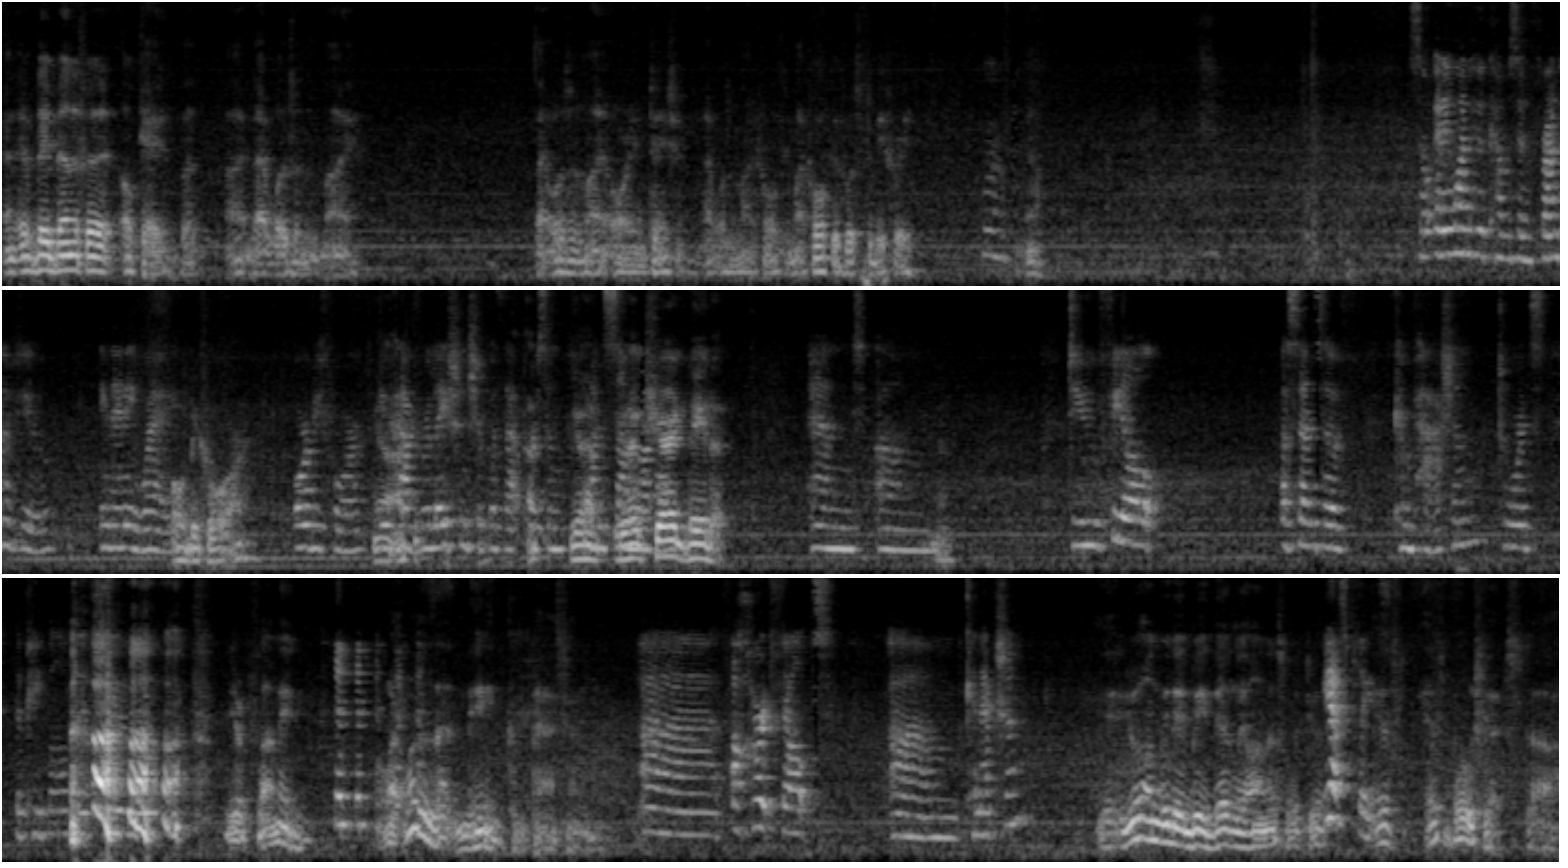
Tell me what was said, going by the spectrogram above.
And if they benefit, okay, but I, that wasn't my, that wasn't my orientation. That wasn't my focus. My focus was to be free. Hmm. Yeah. So anyone who comes in front of you in any way Or before. or before, you Yeah, have relationship with that person You on have, some you level. shared data. And um, do you feel a sense of compassion towards the people that you... You're funny. what, what does that mean, compassion? uh, a heartfelt um, connection? You want me to be deadly honest with you? Yes, please. It's, it's bullshit stuff.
